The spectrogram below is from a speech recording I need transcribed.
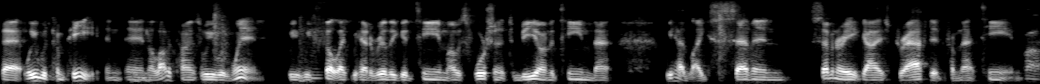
that we would compete, and and a lot of times we would win. We we mm-hmm. felt like we had a really good team. I was fortunate to be on a team that we had like seven seven or eight guys drafted from that team. Wow.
